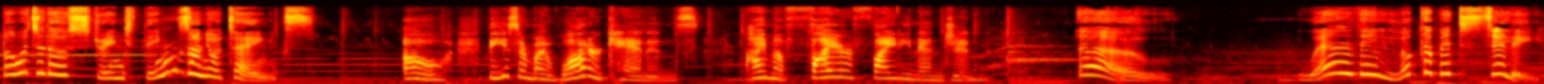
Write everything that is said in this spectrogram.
but what are those strange things on your tanks? Oh, these are my water cannons. I'm a firefighting engine. Oh. Well, they look a bit silly.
